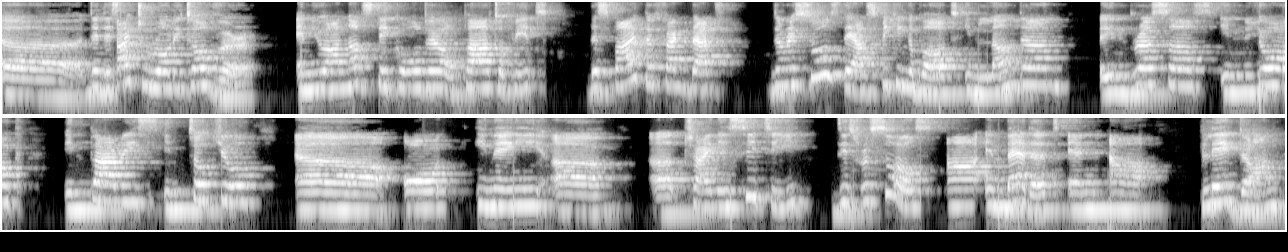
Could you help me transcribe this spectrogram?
uh, they decide to roll it over, and you are not stakeholder or part of it, despite the fact that the resource they are speaking about in London, in Brussels, in New York, in Paris, in Tokyo, or in any uh, uh, Chinese city, these resources are embedded and are down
